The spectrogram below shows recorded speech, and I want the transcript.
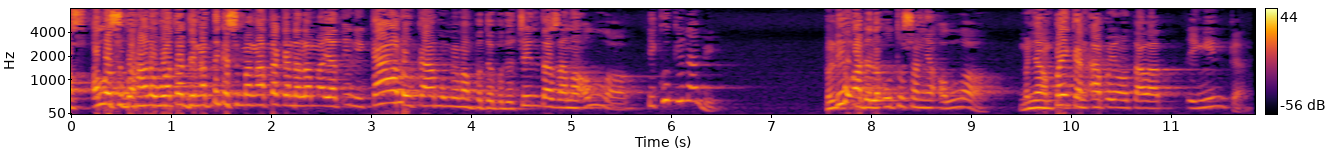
Allah Subhanahu wa taala dengan tegas mengatakan dalam ayat ini, kalau kamu memang betul-betul cinta sama Allah, ikuti Nabi. Beliau adalah utusannya Allah, menyampaikan apa yang Allah inginkan,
